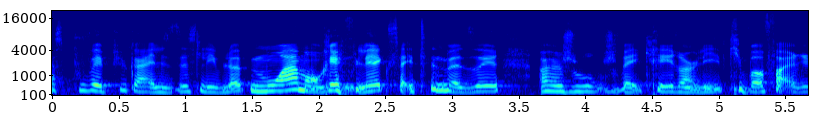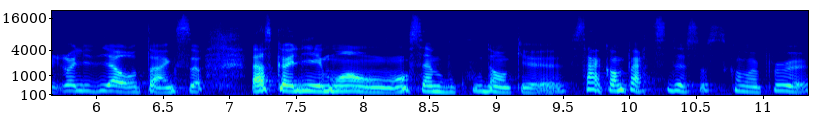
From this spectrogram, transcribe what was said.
Elle se pouvait plus quand elle lisait ce livre-là. Moi, mon réflexe, ça a été de me dire un jour, je vais écrire un livre qui va faire rire Olivia autant que ça. Parce qu'Oli et moi, on, s'aime beaucoup. Donc, euh, ça a comme partie de ça. C'est comme un peu euh,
